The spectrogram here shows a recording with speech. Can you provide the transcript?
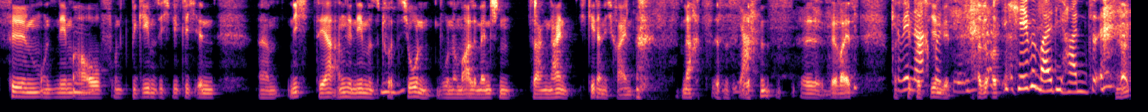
filmen und nehmen mhm. auf und begeben sich wirklich in ähm, nicht sehr angenehme Situationen, mhm. wo normale Menschen sagen, nein, ich gehe da nicht rein. es ist nachts, es ist, ja. es ist äh, wer weiß, was hier passieren wird. Also aus, ich hebe mal die Hand. Ja?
